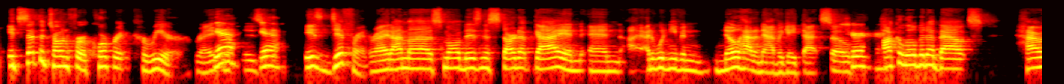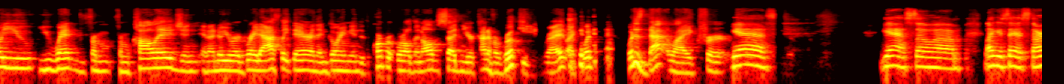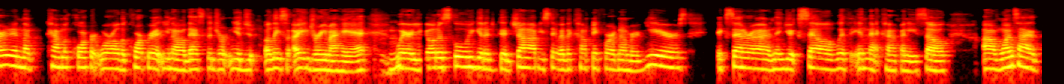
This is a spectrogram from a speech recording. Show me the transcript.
it set the tone for a corporate career, right? Yeah, Which Is, Yeah. is different, right? I'm a small business startup guy, and and I, I wouldn't even know how to navigate that. So Sure. talk a little bit about how you you went from from college and, and i know you were a great athlete there and then going into the corporate world and all of a sudden you're kind of a rookie right like what what is that like for Yes. Yeah, so um, like you said, it started in the kind of the corporate world. The corporate, you know, that's the dream, at least a dream I had, Mhm. where you go to school, you get a good job, you stay with a company for a number of years, et cetera, and then you excel within that company. So uh, once I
